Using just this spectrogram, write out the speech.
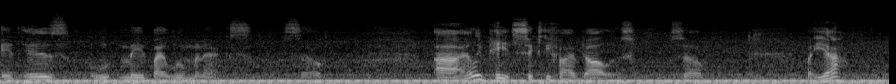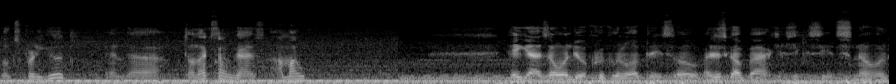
It is made by Lumenix so uh, I only paid $65 so but yeah looks pretty good. And uh, until next time, guys, I'm out. Hey guys, I want to do a quick little update. So I just got back. As you can see, it's snowing.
